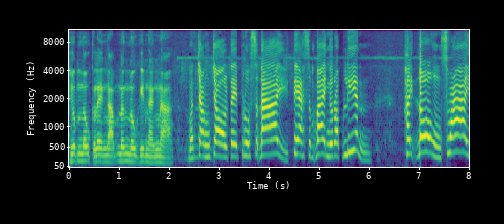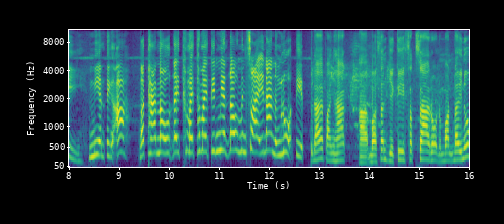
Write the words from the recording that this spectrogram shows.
ខ្ញុំនៅកន្លែងណានឹងនៅគេណាណាមិនចង់ចោលទេព្រោះស្ដាយផ្ទះសំបែងរាប់លានហើយដងស្វាយមានទាំងអស់បើថានៅដីថ្មីថ្មីទីមានដងមានស្វាយណានឹងលក់ទៀតពីដែរបញ្ហាបើសិនជាគេសិក្សារកតំបន់ដីនោះ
